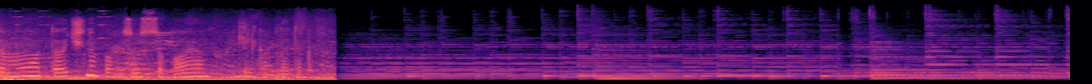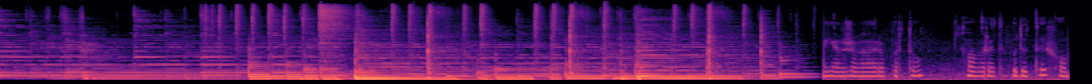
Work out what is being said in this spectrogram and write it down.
тому точно повезу з собою кілька плиток. Буду тихо,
